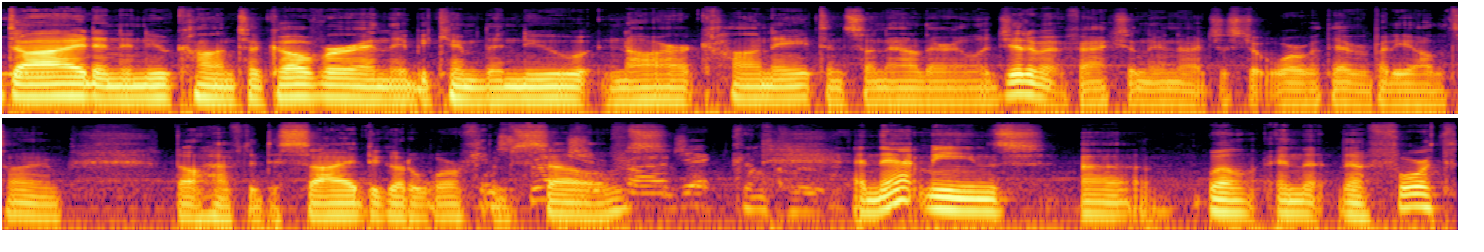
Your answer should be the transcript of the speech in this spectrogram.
died, and a new Khan took over, and they became the new Nar Khanate, and so now they're a legitimate faction. They're not just at war with everybody all the time. They'll have to decide to go to war for themselves, and that means, uh, well, and the, the fourth,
